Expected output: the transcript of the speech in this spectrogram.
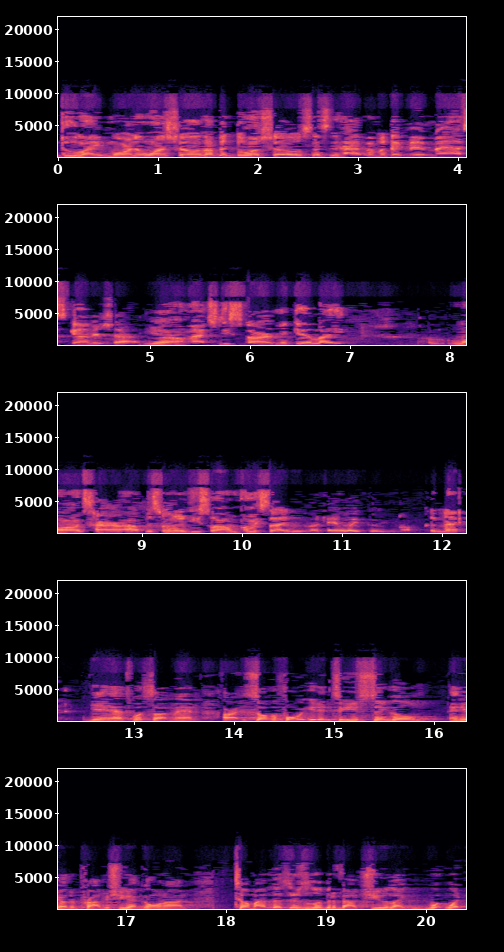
do like more than one shows. I've been doing shows since it happened, but they've been mass scatter shot. Yeah. I'm actually starting to get like long term opportunities, so I'm, I'm excited. I can't wait to you know connect. Yeah, that's what's up, man. All right, so before we get into your single and your other projects you got going on, tell my listeners a little bit about you. Like, what what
